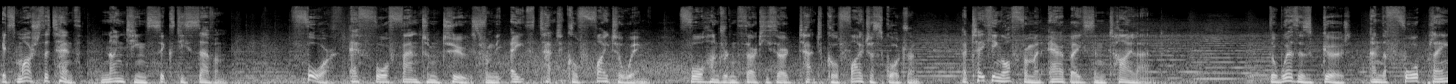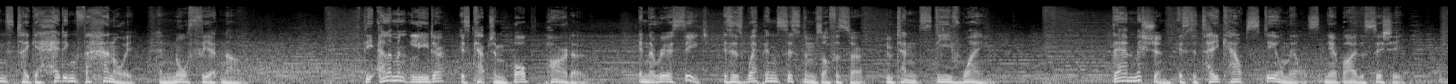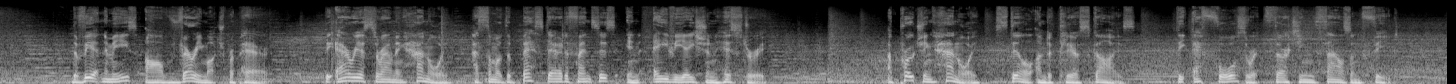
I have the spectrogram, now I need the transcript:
It's March the 10th, 1967. Four F-4 Phantom IIs from the 8th Tactical Fighter Wing, 433rd Tactical Fighter Squadron, are taking off from an airbase in Thailand. The weather's good, and the four planes take a heading for Hanoi in North Vietnam. The element leader is Captain Bob Pardo. In the rear seat is his weapons systems officer, Lieutenant Steve Wayne. Their mission is to take out steel mills nearby the city. The Vietnamese are very much prepared. The area surrounding Hanoi has some of the best air defenses in aviation history. Approaching Hanoi, still under clear skies, the F-4s are at 13,000 feet.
